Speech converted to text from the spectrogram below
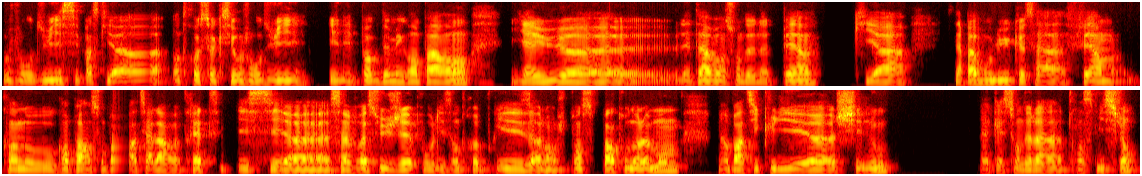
aujourd'hui, c'est parce qu'il y a, entre ce que c'est aujourd'hui et l'époque de mes grands-parents, il y a eu euh, l'intervention de notre père qui a n'a pas voulu que ça ferme quand nos grands-parents sont partis à la retraite. Et c'est euh, c'est un vrai sujet pour les entreprises. Alors, je pense partout dans le monde, mais en particulier euh, chez nous, la question de la transmission.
